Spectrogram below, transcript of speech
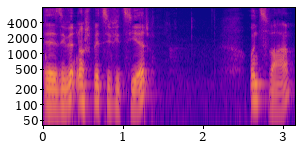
Äh, Sie wird noch spezifiziert. Und zwar,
